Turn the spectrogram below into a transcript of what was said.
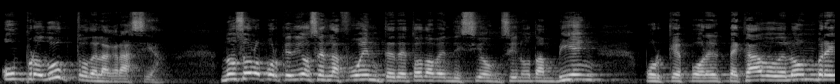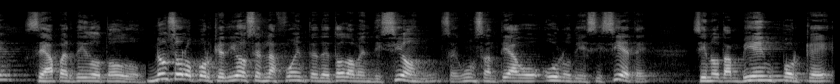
un producto de la gracia. No solo porque Dios es la fuente de toda bendición, sino también porque por el pecado del hombre se ha perdido todo. No solo porque Dios es la fuente de toda bendición, según Santiago 1.17, sino también porque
